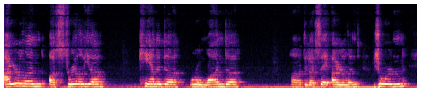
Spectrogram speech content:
Ireland, Australia, Canada, Rwanda, uh, did I say Ireland, Jordan,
